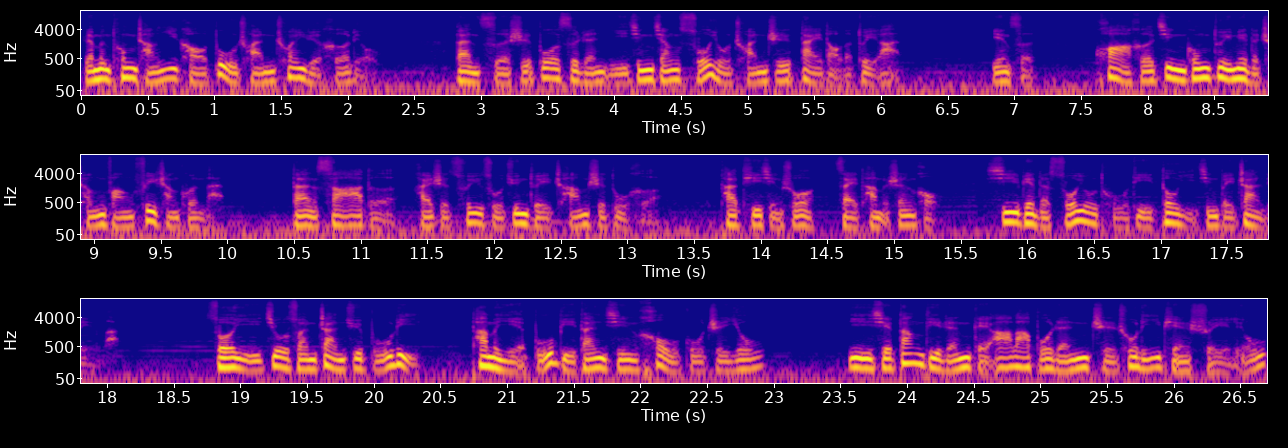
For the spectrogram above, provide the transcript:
人们通常依靠渡船穿越河流。但此时，波斯人已经将所有船只带到了对岸，因此跨河进攻对面的城防非常困难。但萨阿德还是催促军队尝试渡河。他提醒说，在他们身后西边的所有土地都已经被占领了，所以就算战局不利。他们也不必担心后顾之忧。一些当地人给阿拉伯人指出了一片水流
